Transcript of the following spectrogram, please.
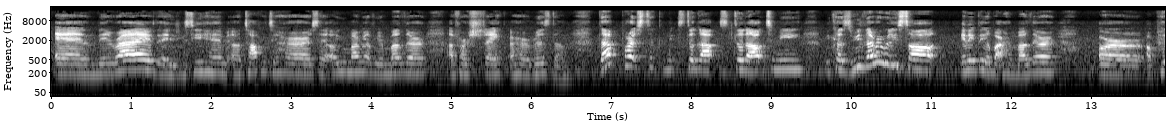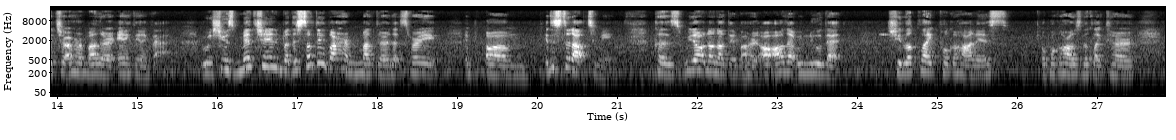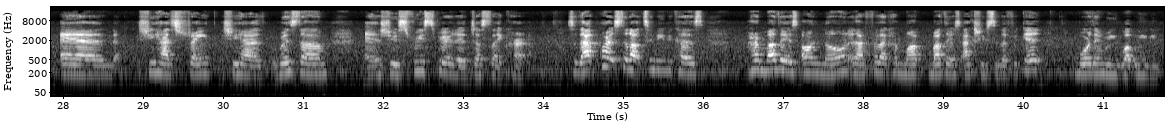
And they arrived, and you see him uh, talking to her, say, "Oh, you remind me of your mother, of her strength, of her wisdom." That part stuck stood out, stood out to me because we never really saw anything about her mother, or a picture of her mother, or anything like that. She was mentioned, but there's something about her mother that's very um, it just stood out to me because we don't know nothing about her. All, all, that we knew that she looked like Pocahontas, or Pocahontas looked like to her, and she had strength, she had wisdom, and she was free spirited just like her. So that part stood out to me because her mother is unknown, and I feel like her mo mother is actually significant more than we what we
